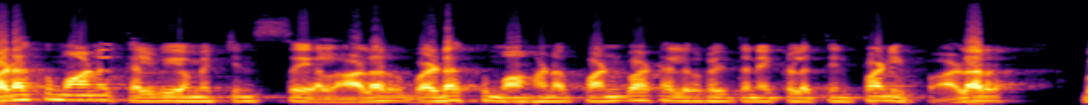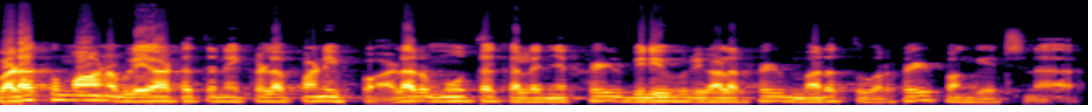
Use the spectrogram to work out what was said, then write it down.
வடக்கு மாகாண கல்வி அமைச்சின் செயலாளர் வடக்கு மாகாண பண்பாட்டலுவர்கள் திணைக்களத்தின் பணிப்பாளர் வடக்கு மாகாண விளையாட்டு திணைக்கள பணிப்பாளர் மூத்த கலைஞர்கள் விரிவுரையாளர்கள் மருத்துவர்கள் பங்கேற்றனர்.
